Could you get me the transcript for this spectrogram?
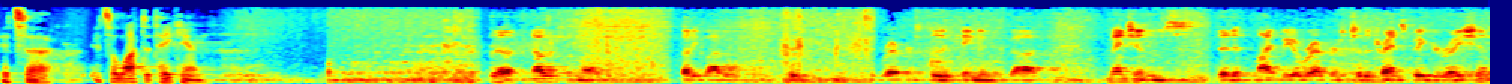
It's a, it's a lot to take in. The notes in the study Bible, reference to the kingdom of God, mentions that it might be a reference to the transfiguration.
